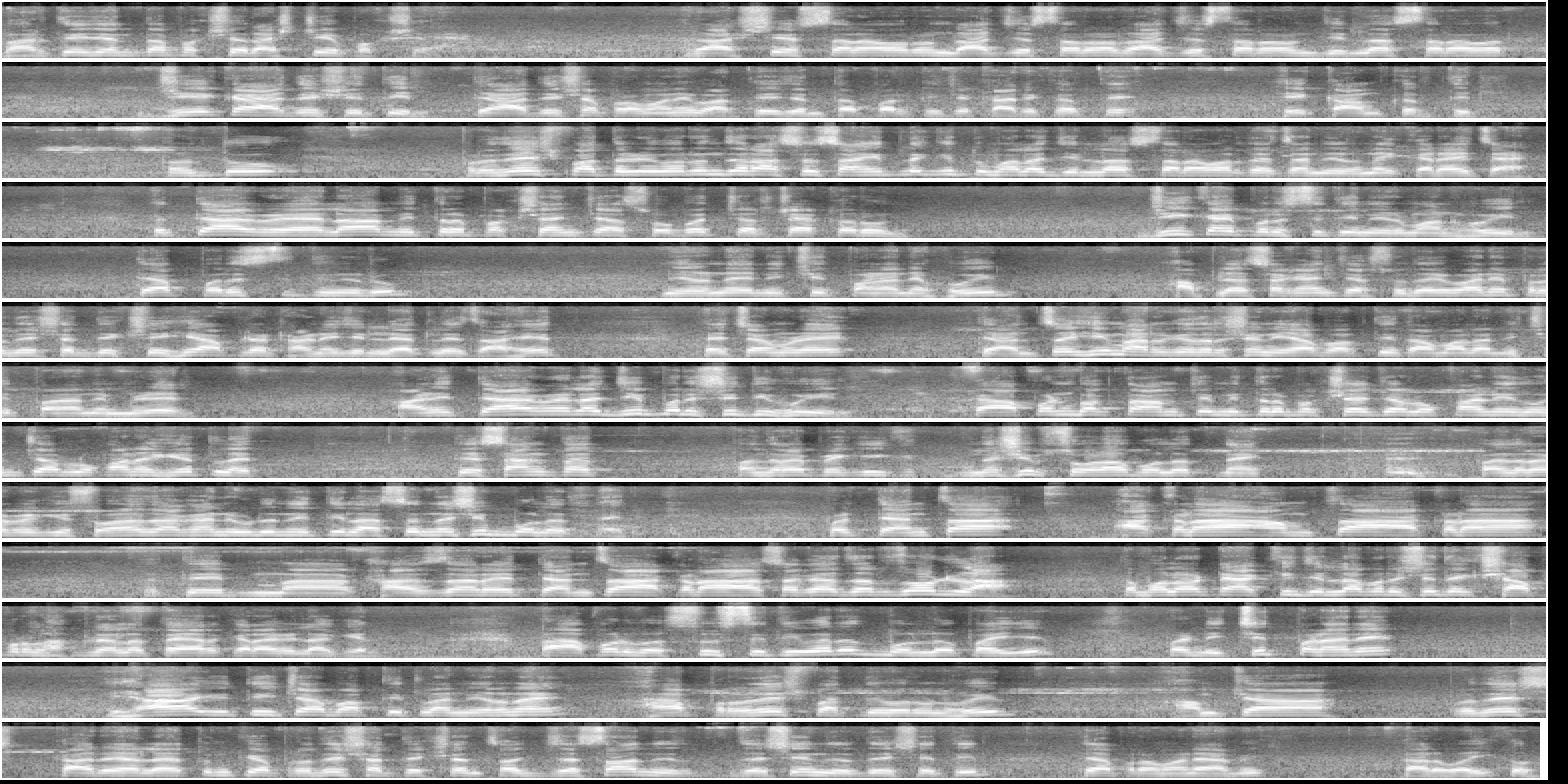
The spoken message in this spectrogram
भारतीय जनता पक्ष राष्ट्रीय पक्ष आहे. राष्ट्रीय स्तरावरून राज्यस्तरावर राज्यस्तरावरून जिल्हा स्तरावर जे काय आदेश येतील त्या आदेशाप्रमाणे भारतीय जनता पार्टीचे कार्यकर्ते हे काम करतील. परंतु प्रदेश पातळीवरून जर असं सांगितलं की तुम्हाला जिल्हा स्तरावर त्याचा निर्णय करायचा आहे तर त्यावेळेला मित्रपक्षांच्या सोबत चर्चा करून जी काही परिस्थिती निर्माण होईल त्या परिस्थितीनुरूप निर्णय निश्चितपणाने होईल. आपल्या सगळ्यांच्या सुदैवाने प्रदेशाध्यक्षही आपल्या ठाणे जिल्ह्यातलेच आहेत. त्याच्यामुळे त्यांचंही मार्गदर्शन या बाबतीत आम्हाला निश्चितपणाने मिळेल. आणि त्यावेळेला जी परिस्थिती होईल का आपण बघता आमचे मित्रपक्षाच्या लोकांनी दोन चार लोकांना आहेत ते सांगतात पंधरापैकी नशीब सोळा बोलत नाही. पंधरापैकी सोळा जागा निवडून येतील असं नशीब बोलत नाही. पण त्यांचा आकडा आमचा आकडा ते खासदार आहेत त्यांचा आकडा हा सगळा जर जोडला तर मला वाटतं अख्खी जिल्हा परिषद एक शापूरला आपल्याला तयार करावी लागेल. पण आपण वस्तुस्थितीवरच बोललं पाहिजे. पण निश्चितपणाने ह्या युतीच्या बाबतीतला निर्णय हा प्रदेश पातळीवरून होईल. आमच्या प्रदेश कार्यालयातून किंवा प्रदेश अध्यक्षांचा जसा निर जसे निर्देश येतील त्याप्रमाणे आम्ही कारवाई करू.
